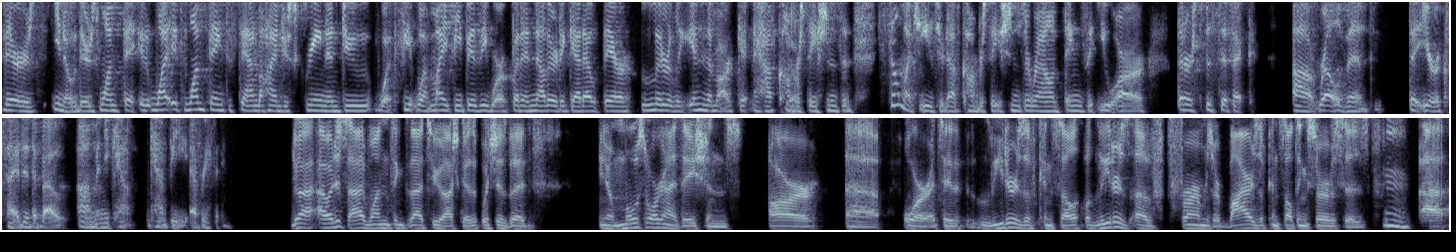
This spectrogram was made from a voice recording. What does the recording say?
there's you know there's one thing it's one thing to stand behind your screen and do what what might be busy work, but another to get out there literally in the market and have conversations, yeah. and so much easier to have conversations around things that you are that are specific, uh, relevant, that you're excited about, um, and you can't can't be everything. Yeah, I would just add one thing to that too, Ashka, which is that you know most organizations are, uh, or I'd say leaders of consult, leaders of firms or buyers of consulting services. Mm. Uh,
